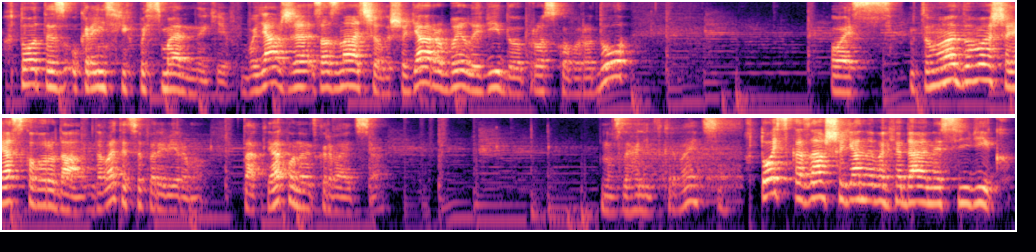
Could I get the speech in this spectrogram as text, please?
хто ти з українських письменників. Бо я вже зазначили, що я робили відео про сковороду. Ось. Тому я думаю, що я сковорода. Давайте це перевіримо. Так, як воно відкривається? Ну, взагалі відкривається. Хтось сказав, що я не виглядаю на свій вік.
